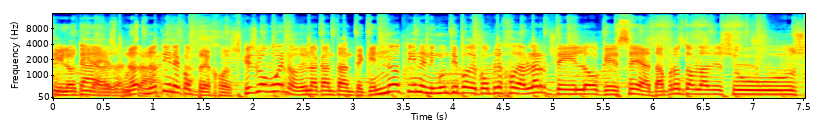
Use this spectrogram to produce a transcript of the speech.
y lo tira. no, no tiene complejos. Que es lo bueno de una cantante, que no tiene ningún tipo de complejo de hablar de lo que sea. Tan pronto habla de sus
